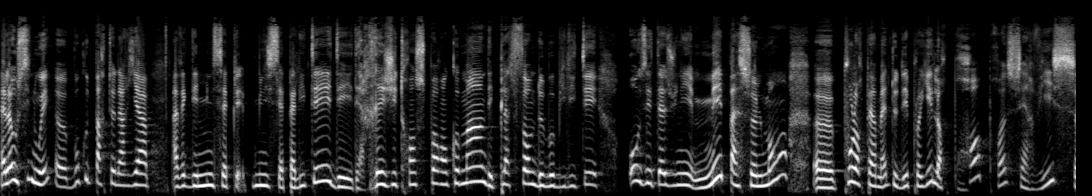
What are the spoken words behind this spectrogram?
Elle a aussi noué euh, beaucoup de partenariats avec des municip- municipalités, des, des régies de transport en commun, des plateformes de mobilité aux États-Unis, mais pas seulement, euh, pour leur permettre de déployer leur propre service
